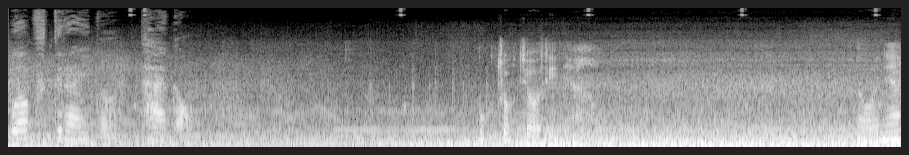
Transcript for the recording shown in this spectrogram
워프 드라이브 가동. 목적지 어디냐? 너냐?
